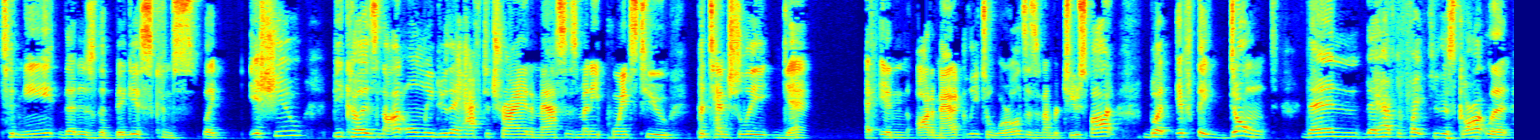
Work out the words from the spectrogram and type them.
to me that is the biggest cons- like issue because not only do they have to try and amass as many points to potentially get in automatically to Worlds as a number two spot, but if they don't, then they have to fight through this gauntlet.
